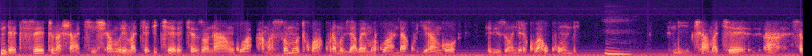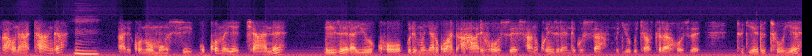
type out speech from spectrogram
ndetse tunashakisha muri make icyerekezo nangwa amasomo twakura mu byabaye mu rwanda kugira ngo ntibizongere kubaho ukundi. Ni incamake isa nkaho natanga ariko ni umunsi ukomeye cyane nizera yuko buri munyarwanda aho ari hose hano ku inzirende gusa mu gihugu cya australia hose tugiye dutuye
